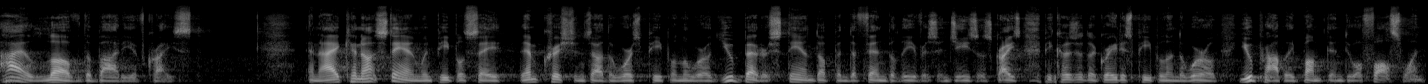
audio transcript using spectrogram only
I love the body of Christ. And I cannot stand when people say, them Christians are the worst people in the world. You better stand up and defend believers in Jesus Christ because they're the greatest people in the world. You probably bumped into a false one.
